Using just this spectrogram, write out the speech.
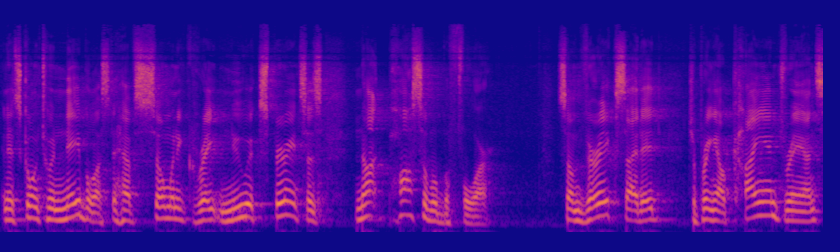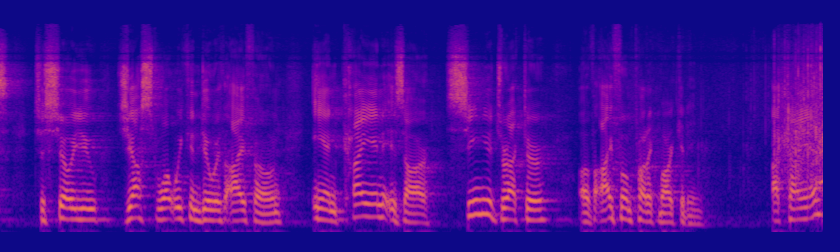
and it's going to enable us to have so many great new experiences not possible before. So I'm very excited to bring out Kaiann Drance to show you just what we can do with iPhone. And Kaiann is our Senior Director of iPhone Product Marketing. Uh, Kaiann?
